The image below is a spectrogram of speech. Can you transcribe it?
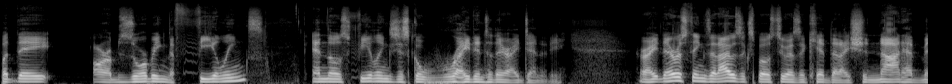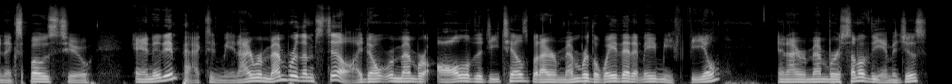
but they are absorbing the feelings and those feelings just go right into their identity. Right? There was things that I was exposed to as a kid that I should not have been exposed to and it impacted me and I remember them still. I don't remember all of the details, but I remember the way that it made me feel and I remember some of the images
